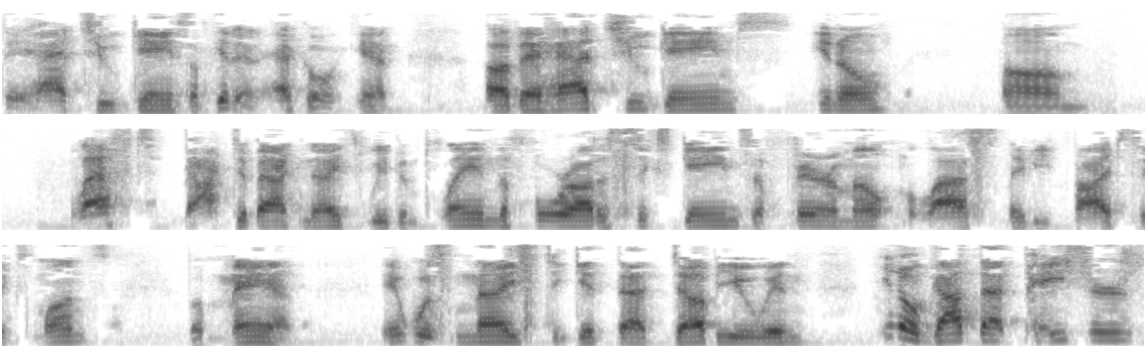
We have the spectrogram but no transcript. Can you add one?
they had two games. I'm getting an echo again. Uh, they had two games, you know, um, left back to back nights. We've been playing the four out of six games a fair amount in the last maybe five, six months. But man, it was nice to get that W and, you know, got that Pacers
